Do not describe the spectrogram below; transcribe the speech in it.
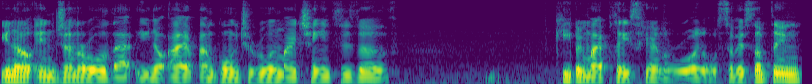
you know, in general, that, you know, I, I'm going to ruin my chances of keeping my place here in the Royals. So there's something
